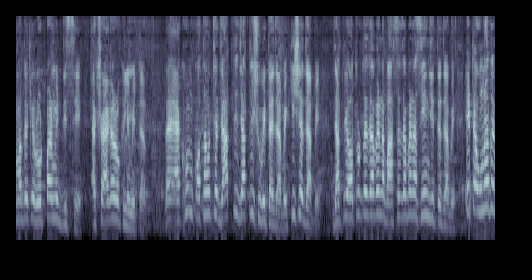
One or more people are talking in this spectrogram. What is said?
আমাদেরকে রোড পারমিট দিচ্ছে, একশো এগারো কিলোমিটার। তা এখন কথা হচ্ছে যাত্রী যাত্রী সুবিধায় যাবে, কিসে যাবে? যাত্রী অটোতে যাবে না, বাসে যাবে না, সিএনজিতে যাবে? এটা ওনাদের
